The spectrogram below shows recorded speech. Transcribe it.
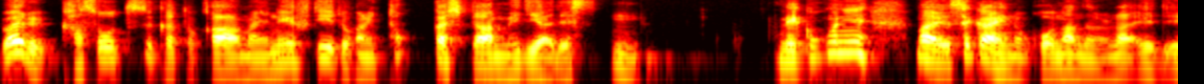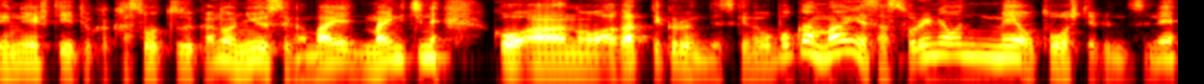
いわゆる仮想通貨とか、まあ、NFT とかに特化したメディアです。うん。で、ここにね、まあ、世界のこうなんだろうな、NFT とか仮想通貨のニュースが毎日ね、こうあの上がってくるんですけど、僕は毎朝それに目を通してるんですね。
